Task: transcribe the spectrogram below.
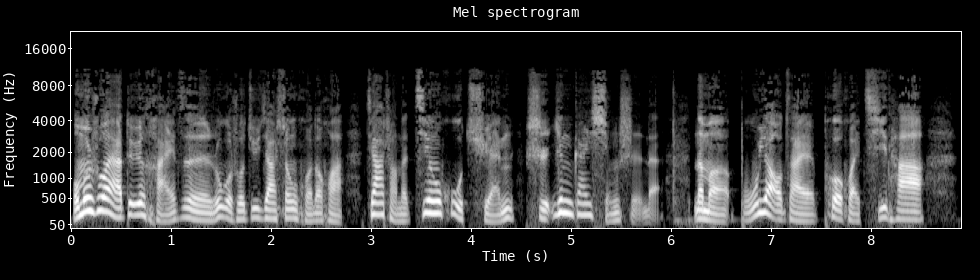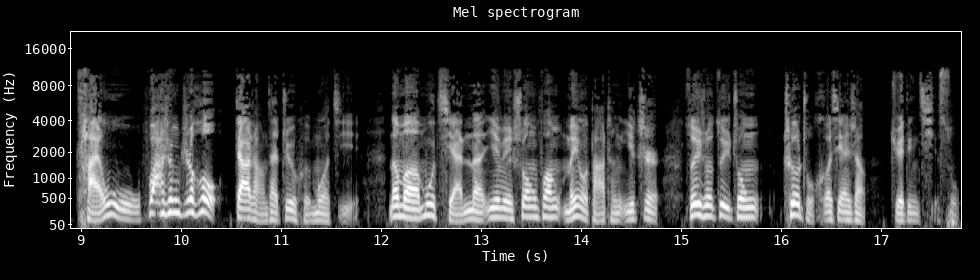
我们说呀，对于孩子，如果说居家生活的话，家长的监护权是应该行使的。那么，不要再破坏其他财物发生之后，家长再追悔莫及。那么目前呢，因为双方没有达成一致，所以说最终车主何先生决定起诉。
